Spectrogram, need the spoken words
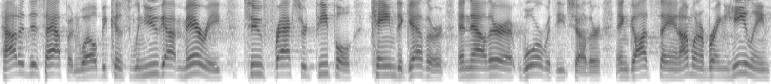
how did this happen? Well, because when you got married, two fractured people came together and now they're at war with each other. And God's saying, I'm going to bring healing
